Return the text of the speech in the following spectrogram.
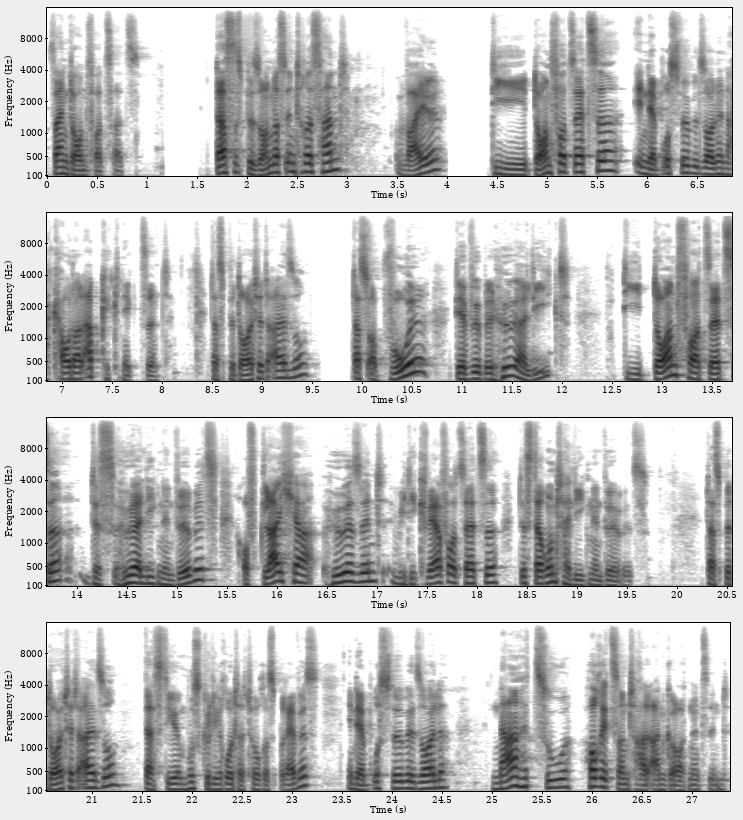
sein Dornfortsatz. Das ist besonders interessant, weil die Dornfortsätze in der Brustwirbelsäule nach Kaudal abgeknickt sind. Das bedeutet also, dass obwohl der Wirbel höher liegt, die Dornfortsätze des höher liegenden Wirbels auf gleicher Höhe sind wie die Querfortsätze des darunterliegenden Wirbels. Das bedeutet also, dass die Musculi rotatoris brevis in der Brustwirbelsäule nahezu horizontal angeordnet sind,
